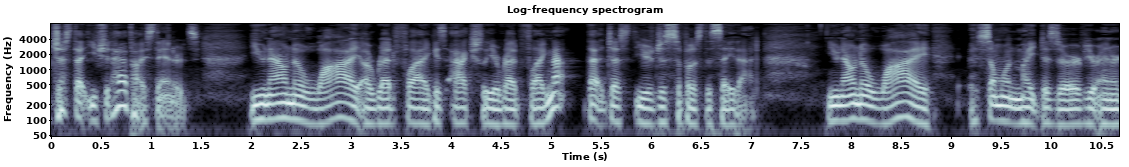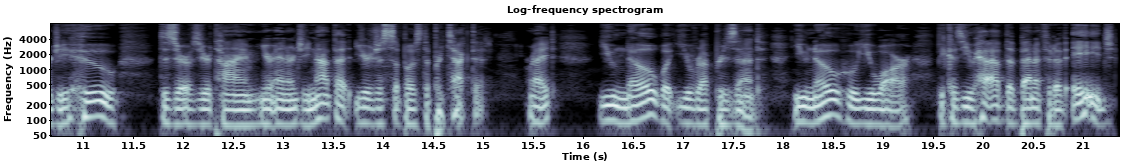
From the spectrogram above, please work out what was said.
just that you should have high standards. You now know why a red flag is actually a red flag. Not that just you're just supposed to say that. You now know why someone might deserve your energy, who deserves your time, your energy, not that you're just supposed to protect it, right? You know what you represent. You know who you are because you have the benefit of age,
